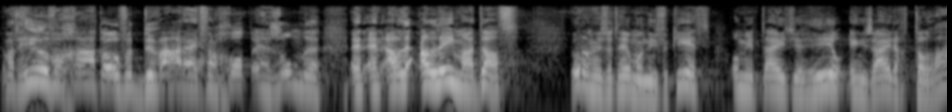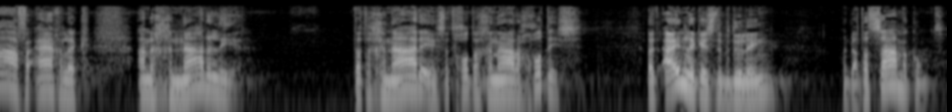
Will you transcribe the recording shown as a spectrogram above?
En wat heel veel gaat over de waarheid van God en zonde. En, en alleen maar dat dan is het helemaal niet verkeerd om je tijdje heel eenzijdig te laven eigenlijk aan de genadeleer. Dat er genade is, dat God een genade God is. Uiteindelijk is de bedoeling dat dat samenkomt.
